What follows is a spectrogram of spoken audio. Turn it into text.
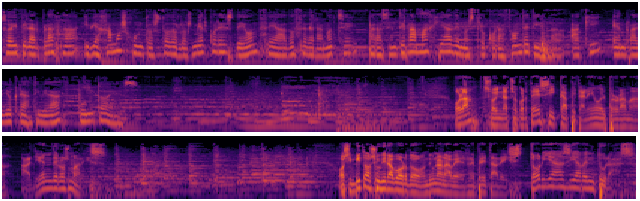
Soy Pilar Plaza y viajamos juntos todos los miércoles de 11 a 12 de la noche para sentir la magia de nuestro corazón de tiza aquí en radiocreatividad.es. Hola, soy Nacho Cortés y capitaneo el programa Allende los Mares. Os invito a subir a bordo de una nave repleta de historias y aventuras.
